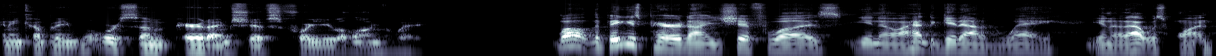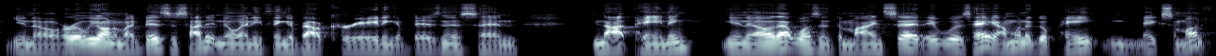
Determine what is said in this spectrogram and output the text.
painting company. What were some paradigm shifts for you along the way? Well, the biggest paradigm shift was, you know, I had to get out of the way. You know, that was one. You know, early on in my business, I didn't know anything about creating a business and not painting. You know, that wasn't the mindset. It was, hey, I'm going to go paint and make some money.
